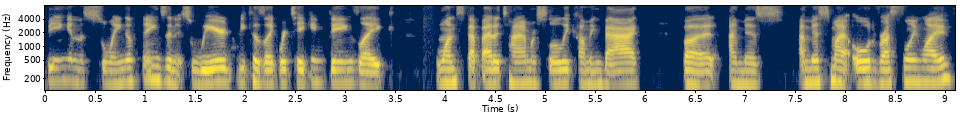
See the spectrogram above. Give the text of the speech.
being in the swing of things. And it's weird because like we're taking things like one step at a time, we're slowly coming back but I miss I miss my old wrestling life.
